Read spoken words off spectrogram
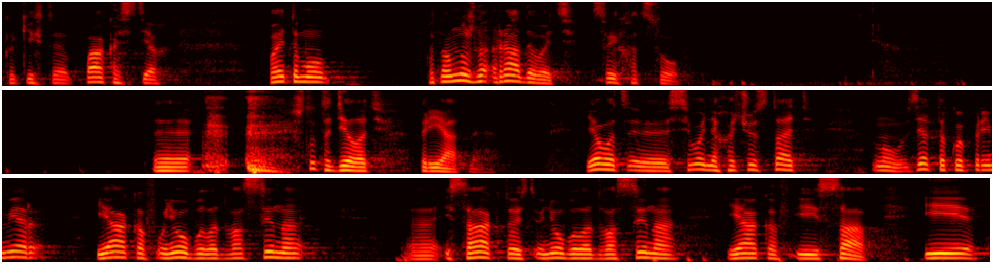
каких-то пакостях. Поэтому, потом нужно радовать своих отцов. Э, что-то делать приятное. Я вот э, сегодня хочу стать, ну, взять такой пример. Иаков, у него было два сына, э, Исаак, то есть у него было два сына, Иаков и Исав. И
